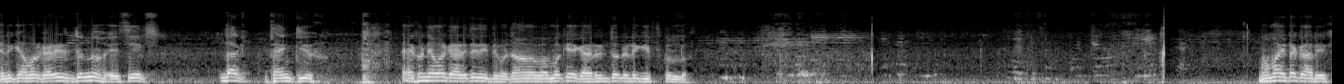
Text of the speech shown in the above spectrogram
এটা কি আমার গাড়ির জন্য? এসির যাক থ্যাংক ইউ এখনই আমার গাড়িতে দিয়ে দেবো। জামা বাবা আমাকে গাড়ির জন্য এটা গিফট করল। মামা এটা গাড়ির।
